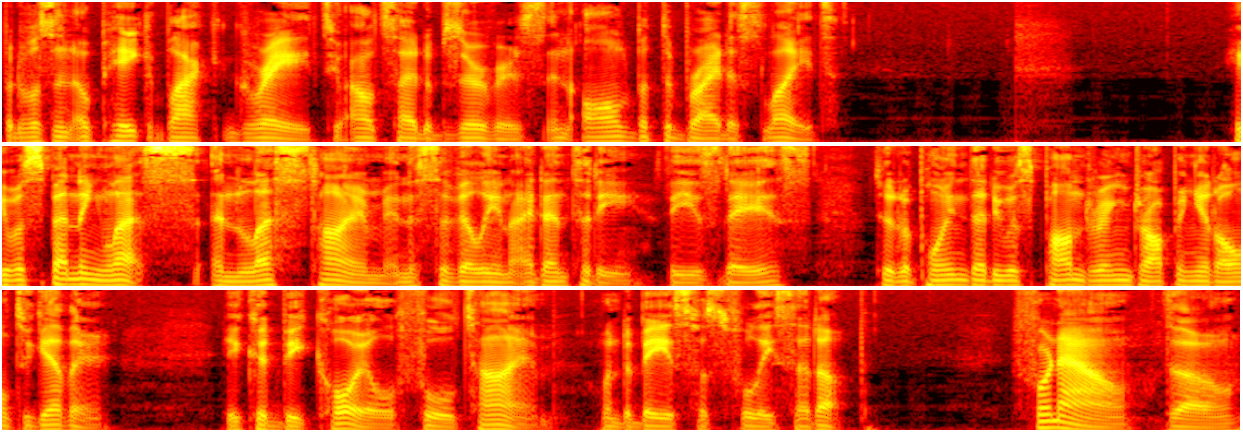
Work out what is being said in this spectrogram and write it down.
but was an opaque black gray to outside observers in all but the brightest light. He was spending less and less time in a civilian identity these days, to the point that he was pondering dropping it altogether. He could be Coil full time when the base was fully set up. For now, though,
